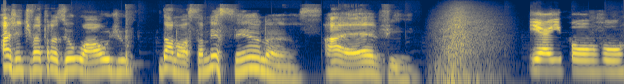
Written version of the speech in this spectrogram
a gente vai trazer o áudio da nossa mecenas, a Eve. E aí, povo,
